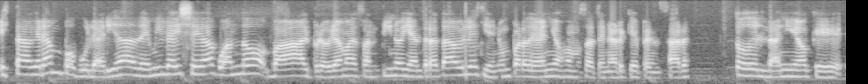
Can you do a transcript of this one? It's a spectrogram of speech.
esta gran popularidad de Miley llega cuando va al programa de Fantino y a Intratables y en un par de años vamos a tener que pensar todo el daño que,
